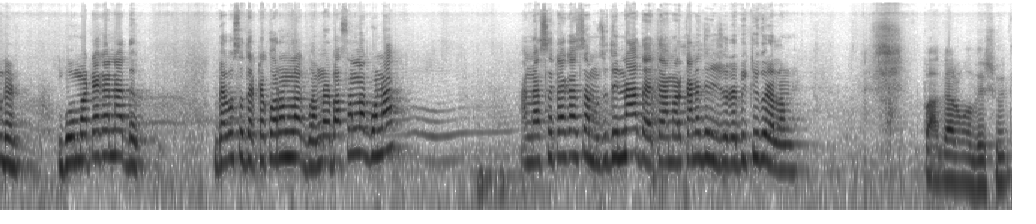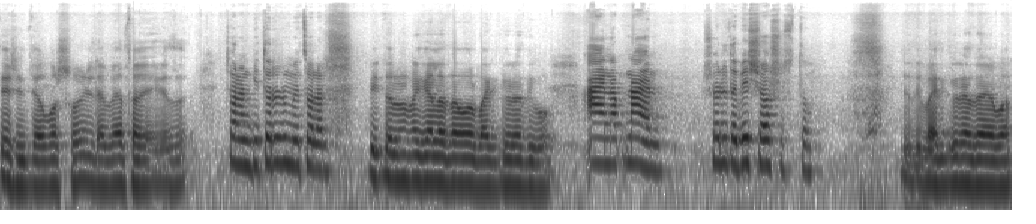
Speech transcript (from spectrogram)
উঠেন। বৌমা, টাকা না দেখ ব্যবস্থা তো একটা করণ লাগবো। আপনার বাঁচান লাগবো না? আমি আছে টাকা আছে যদি না দেয় তা আমার কানে জিনিস বিক্রি করালাম পাকার মধ্যে শুইতে শুইতে আমার শরীরটা ব্যথা হয়ে গেছে। চলেন ভিতরের রুমে চলেন। ভিতরে রুমে গেলে তো আবার বাইর করে দিব। আয়েন আপনি আয়েন। শরীর তো বেশি অসুস্থ। যদি বাইর করে দেয় আবার।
